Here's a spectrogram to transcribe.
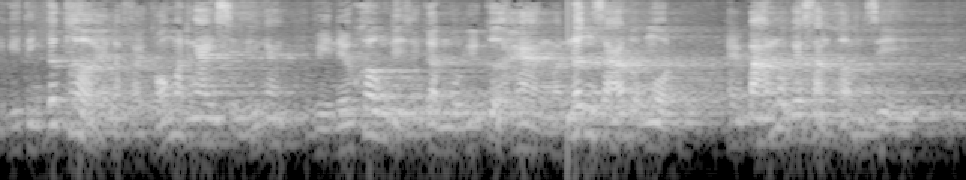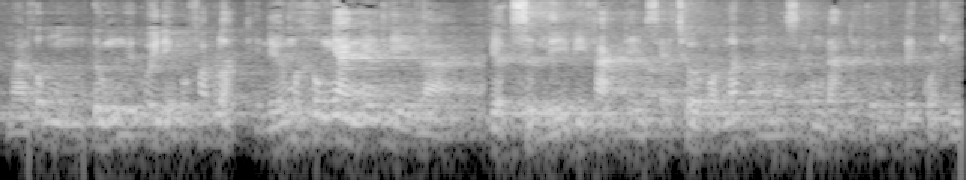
thì cái tính tức thời là phải có mặt ngay, xử lý ngay vì nếu không thì chỉ cần một cái cửa hàng mà nâng giá độ một hay bán một cái sản phẩm gì mà không đúng cái quy định của pháp luật, thì nếu mà không nhanh ấy thì là việc xử lý vi phạm thì sẽ trôi qua mất và nó sẽ không đạt được cái mục đích quản lý.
